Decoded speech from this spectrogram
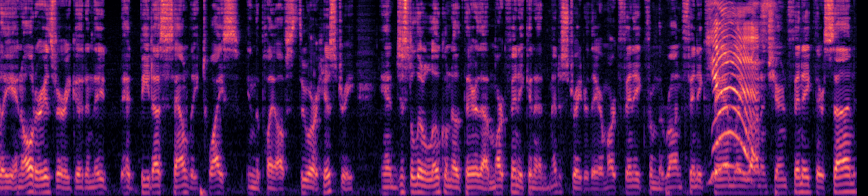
easily. And Alder is very good, and they had beat us soundly twice in the playoffs through our history. And just a little local note there that Mark Finnick, an administrator there, Mark Finnick from the Ron Finnick family, Yes. Ron and Sharon Finnick, their son.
